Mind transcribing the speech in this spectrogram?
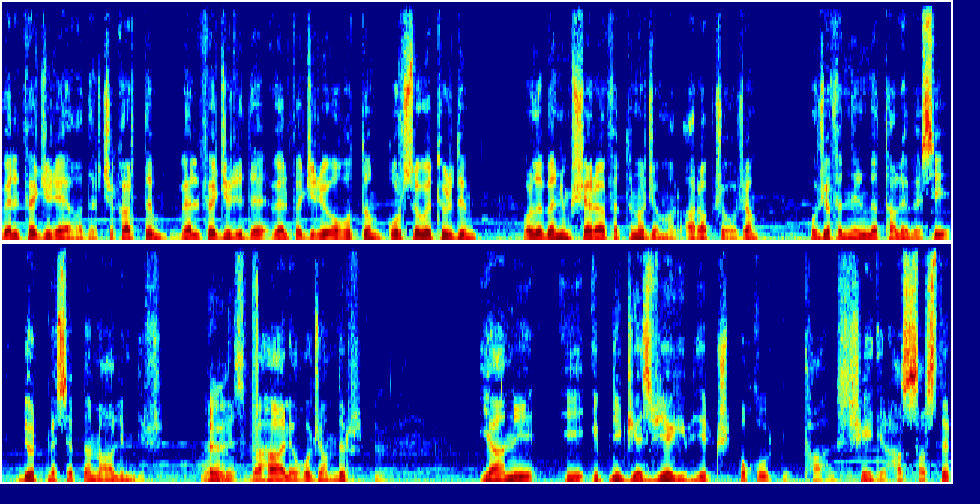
vel fecriye kadar çıkarttım. Vel fecri de vel fecri okuttum. Kursa götürdüm. Orada benim Şerafettin hocam var. Arapça hocam. Hoca efendinin de talebesi dört mezhepten alimdir. Evet. Medresi de hala hocamdır. Yani e, İbn Cezviye gibidir. Oku ta, şeydir, hassastır.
